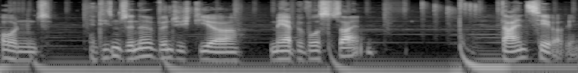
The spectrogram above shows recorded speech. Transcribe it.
Und in diesem Sinne wünsche ich dir mehr Bewusstsein. Dein Severin.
